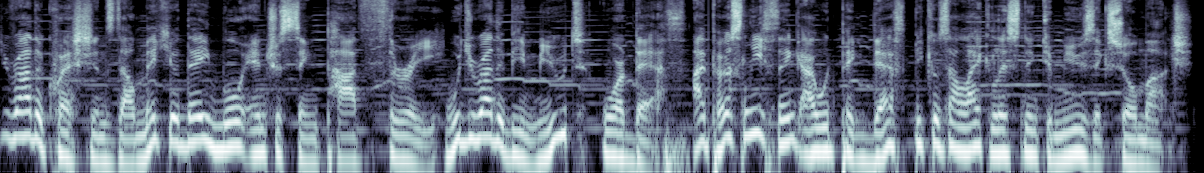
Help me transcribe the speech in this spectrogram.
You rather questions that'll make your day more interesting part 3. Would you rather be mute or deaf? I personally think I would pick deaf because I like listening to music so much.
